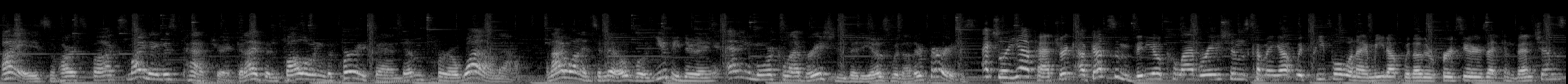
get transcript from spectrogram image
Hi Ace of Hearts Fox, my name is Patrick, and I've been following the furry fandom for a while now. And I wanted to know, will you be doing any more collaboration videos with other furries? Actually, yeah, Patrick. I've got some video collaborations coming up with people when I meet up with other fursuiters at conventions.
